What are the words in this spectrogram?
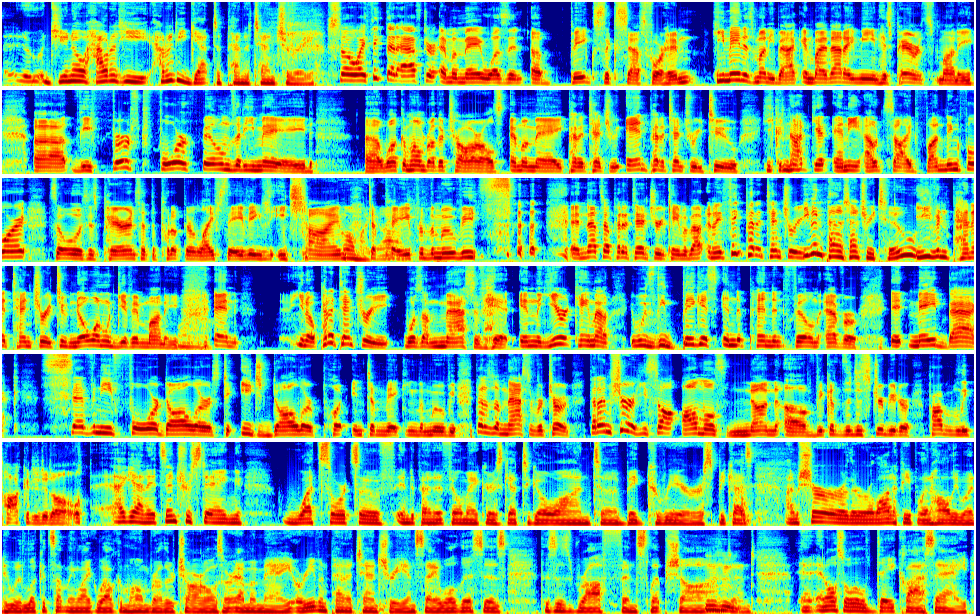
Do you know how did he how did he get to Penitentiary? So I think that after Emma Mae wasn't a big success for him, he made his money back, and by that I mean his parents' money. Uh, the first four films that he made. Uh, Welcome Home, Brother Charles, Emma Mae, Penitentiary, and Penitentiary 2. He could not get any outside funding for it, so it was his parents had to put up their life savings each time Oh to God. pay for the movies. and that's how Penitentiary came about. And I think Penitentiary Even Penitentiary Two. even penitentiary 2. no one would give him money and you know penitentiary was a massive hit. In the year it came out it was the biggest independent film ever. It made back $74 to each dollar put into making the movie. That is a massive return that i'm sure he saw almost none of because the distributor probably pocketed it all. Again, it's interesting what sorts of independent filmmakers get to go on to big careers because I'm sure there are a lot of people in Hollywood who would look at something like Welcome Home Brother Charles or Emma Mae or even Penitentiary and say, well this is this is rough and slipshod mm-hmm. and and also a little déclassé.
